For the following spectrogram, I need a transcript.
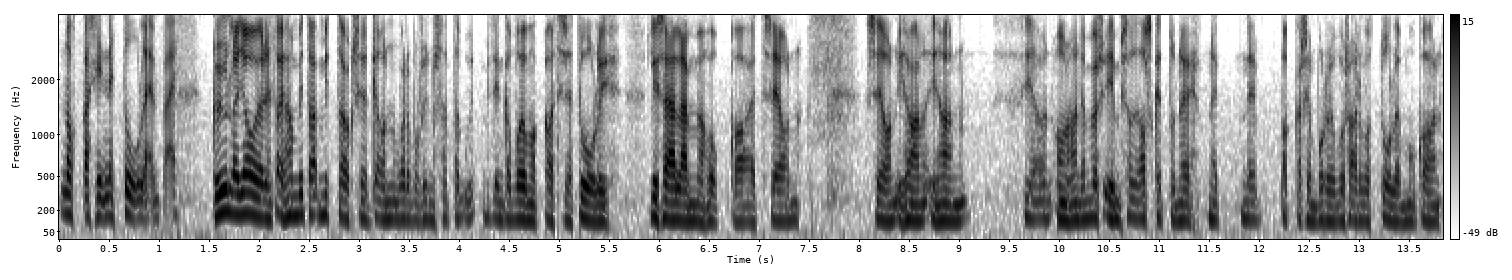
nokka sinne tuuleen päin. Kyllä joo, ja ihan mita- mittauksiakin on varmuus että miten voimakkaasti se tuuli lisää lämmönhukkaa, että se on, se on ihan, ihan ja onhan ne myös ihmisille laskettu ne, ne, ne pakkasen purjevuusarvot tuulen mukaan.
